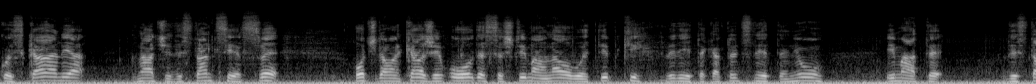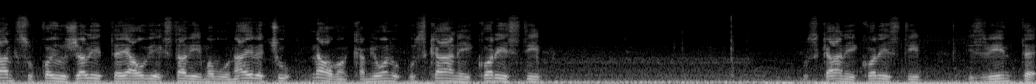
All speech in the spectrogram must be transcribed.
koji skanija znači distancije sve. Hoću da vam kažem ovdje se štima na ovoj tipki. Vidite kad pricnijete nju imate distancu koju želite ja uvijek stavim ovu najveću na ovom kamionu u skani koristim u skani koristim izvinite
